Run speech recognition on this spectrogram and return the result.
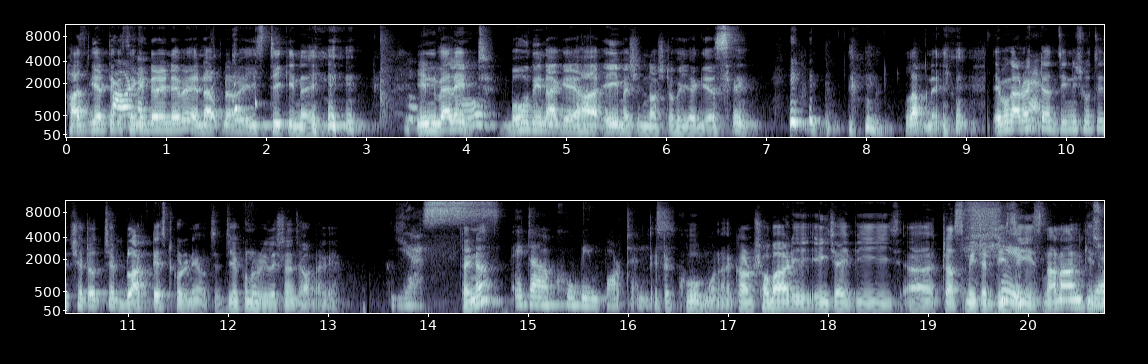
ফার্স্ট গিয়ার থেকে সেকেন্ডারি নেবে না আপনার ওই স্টিকি নাই। ইনভ্যালিড বহুদিন আগে হ্যাঁ এই মেশিন নষ্ট হইয়া গিয়েছে। লাভ নেই। এবং আরও হ্যাঁ। একটা জিনিস উচিত সেটা হচ্ছে ব্লাড টেস্ট করে নেওয়া উচিত যে কোনো রিলেশনে যাওয়ার আগে। ইয়েস তাই না? এটা খুব ইম্পর্টেন্ট এটা খুব মনে হয় কারণ সবারই এইচআইভি ট্রান্সমিটেড. ডিজিজ নানান কিছু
